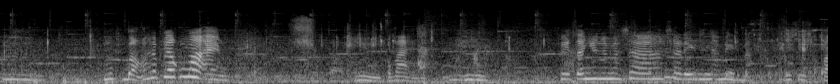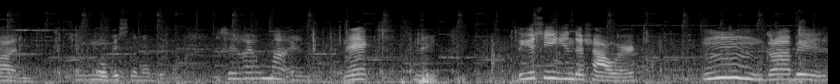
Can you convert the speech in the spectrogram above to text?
mm. Mukbang. Ano pala kumain? Hmm, kumain. Mm. Kita nyo naman sa sarili namin, di ba? This is fun. Obvious naman, di ba? Kasi kaya kumain. Next. Next. Do you sing in the shower? Mmm, grabe.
